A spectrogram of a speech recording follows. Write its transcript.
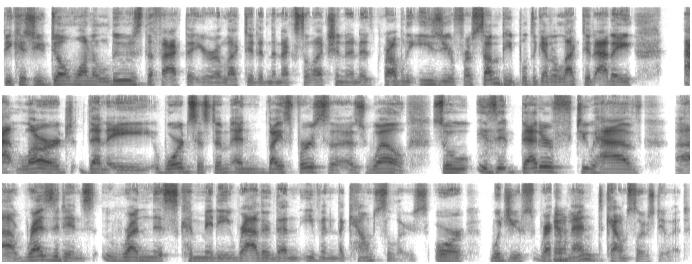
because you don't want to lose the fact that you're elected in the next election and it's probably easier for some people to get elected at a at large than a ward system and vice versa as well. So is it better to have uh, residents run this committee rather than even the councilors? Or would you recommend yeah. councilors do it?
